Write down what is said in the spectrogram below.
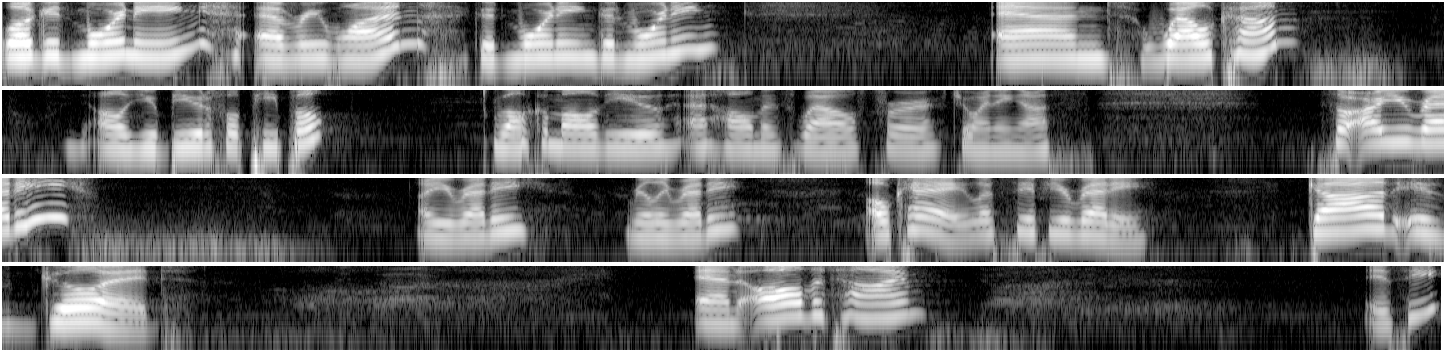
Well, good morning, everyone. Good morning, good morning. And welcome, all you beautiful people. Welcome, all of you at home as well, for joining us. So, are you ready? Are you ready? Really ready? Okay, let's see if you're ready. God is good. And all the time? Is He?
